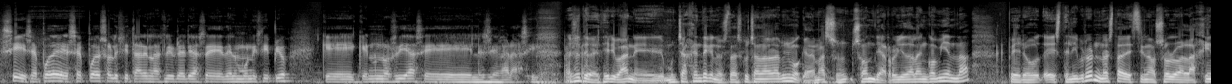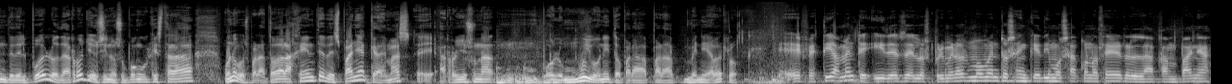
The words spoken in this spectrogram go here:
Sí, se puede, se puede solicitar en las librerías del municipio que, en unos días eh, les llegará, así. Eso te iba a decir, Iván, eh, mucha gente que nos está escuchando ahora mismo, que además son, de Arroyo de la Encomienda, pero este libro no está destinado solo a la gente del pueblo de Arroyo, sino supongo que estará, bueno, pues para toda la gente de España, que además eh, Arroyo es un pueblo muy bonito para, para venir a verlo. Efectivamente, y desde los primeros momentos en que dimos a conocer la campaña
